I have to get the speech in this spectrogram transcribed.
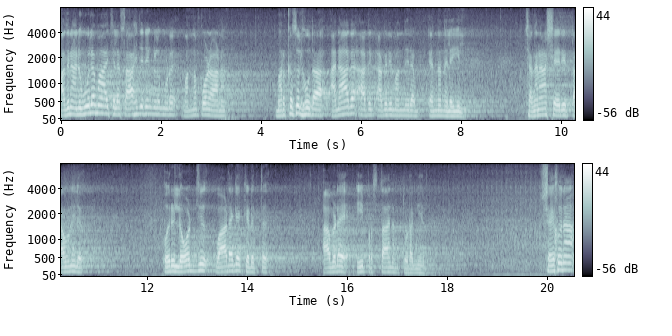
അതിനനുകൂലമായ ചില സാഹചര്യങ്ങളും കൂടെ വന്നപ്പോഴാണ് മർക്കസുൽ ഹുദ അനാഥ അതി അഗതി മന്ദിരം എന്ന നിലയിൽ ചങ്ങനാശ്ശേരി ടൗണിൽ ഒരു ലോഡ്ജ് വാടകയ്ക്കെടുത്ത് അവിടെ ഈ പ്രസ്ഥാനം തുടങ്ങിയത്. ഷെയ്ഖുന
